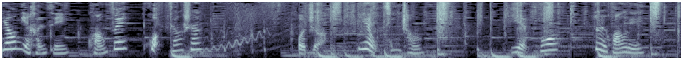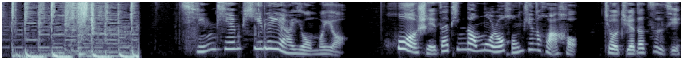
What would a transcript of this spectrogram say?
妖孽横行，狂飞破江山。作者：夜舞倾城，演播：醉黄林。晴天霹雳啊，有木有？祸水在听到慕容宏天的话后，就觉得自己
